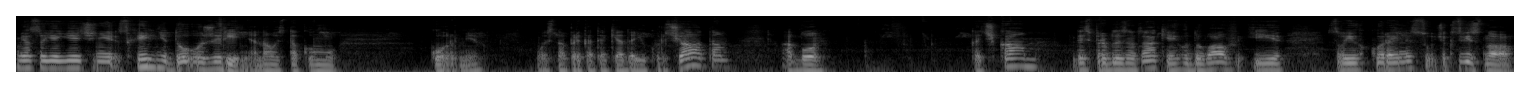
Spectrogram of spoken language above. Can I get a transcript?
м'ясояєчні схильні до ожиріння на ось такому кормі. Ось, наприклад, як я даю курчатам або качкам. Десь приблизно так я годував і своїх курей несучок. Звісно,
